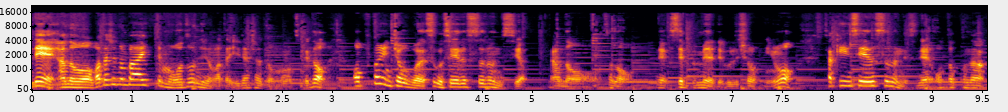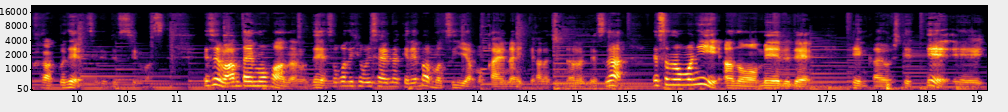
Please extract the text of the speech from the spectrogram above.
で、あの、私の場合ってもご存知の方いらっしゃると思うんですけど、オプトイン直後ですぐセールスするんですよ。あの、その、ね、ステップメールで売る商品を先にセールスするんですね。お得な価格でセールスします。で、それはワンタイムオファーなので、そこで表示されなければ、まあ、次はもう買えないって形になるんですが、で、その後に、あの、メールで展開をしてって、え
